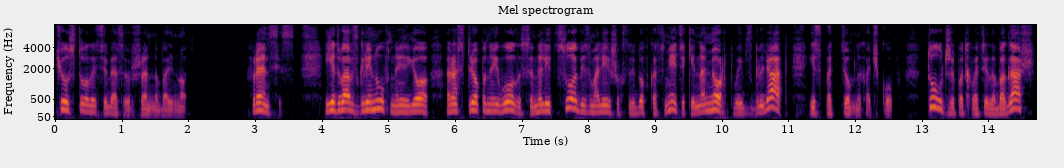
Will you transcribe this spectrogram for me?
чувствовала себя совершенно больной. Фрэнсис, едва взглянув на ее растрепанные волосы, на лицо без малейших следов косметики, на мертвый взгляд из-под темных очков, тут же подхватила багаж,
